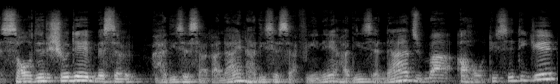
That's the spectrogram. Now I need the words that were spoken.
صادر شده مثل حدیث سقلین حدیث سفینه حدیث نجم و احادیث دیگه.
